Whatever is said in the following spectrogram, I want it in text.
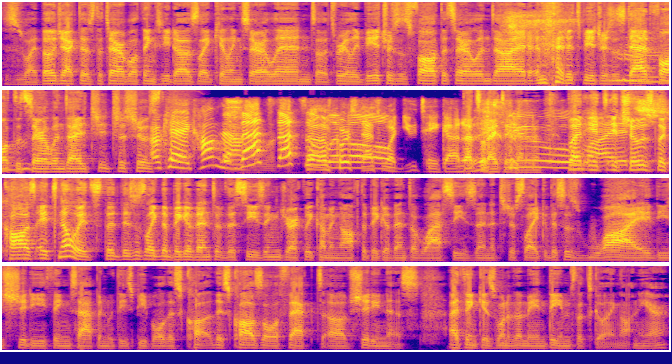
This is why Bojack does the terrible things he does, like killing Sarah Lynn. So it's really Beatrice's fault that Sarah Lynn died, and that it's Beatrice's dad's fault that Sarah Lynn died. It just shows. Okay, calm Well, down. that's that's a So of little, course, that's what you take out of That's it. what I take out of it. Too But it it shows the cause. It's no, it's the this is like the big event of this season, directly coming off the big event of last season. It's just like this is why these shitty things happen with these people. This ca- this causal effect of shittiness, I think, is one of the main themes that's going on here.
